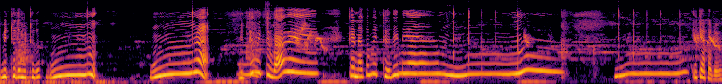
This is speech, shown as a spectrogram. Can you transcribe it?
मिट्ठू दो मिट्ठू दो। मिट्टू मिट्टू बाबे कना को देने आया क्या कर रहे हो?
